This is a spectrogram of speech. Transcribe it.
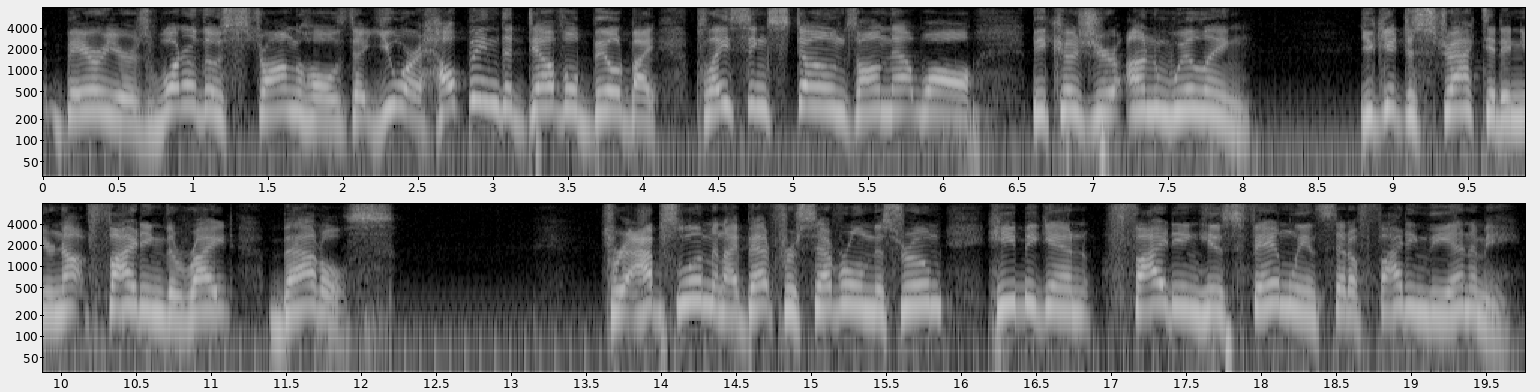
barriers? What are those strongholds that you are helping the devil build by placing stones on that wall because you're unwilling? You get distracted and you're not fighting the right battles. For Absalom, and I bet for several in this room, he began fighting his family instead of fighting the enemy.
